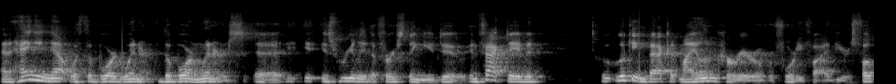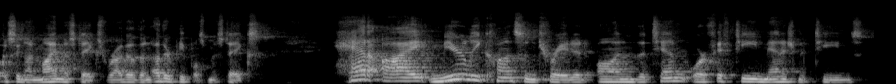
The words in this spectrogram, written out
and hanging out with the board winner, the born winners, uh, is really the first thing you do. In fact, David, looking back at my own career over 45 years, focusing on my mistakes rather than other people's mistakes, Had I merely concentrated on the 10 or 15 management teams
